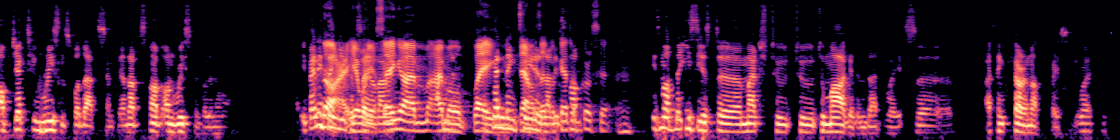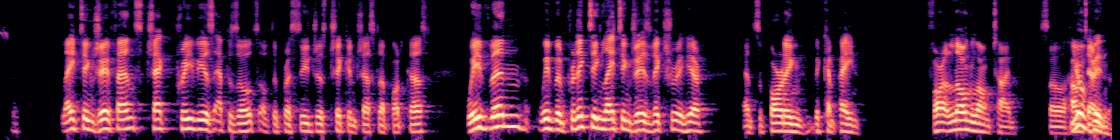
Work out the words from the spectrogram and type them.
objective reasons for that simply, and that's not unreasonable in a way. If anything, no, I hear what you're saying. I'm I'm, I'm playing devil's advocate, not, of course. Yeah. It's not the easiest uh, match to to to market in that way. It's uh, I think fair enough, basically, right? It's. Uh, Jie fans, check previous episodes of the prestigious Chicken Chess podcast. We've been we've been predicting Lei J's victory here and supporting the campaign for a long, long time. So how You've dare been. you?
